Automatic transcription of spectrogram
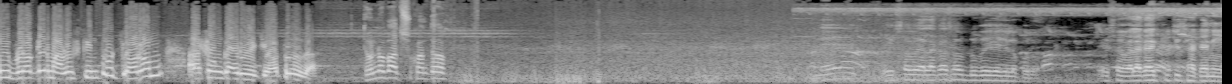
দুই ব্লকের মানুষ কিন্তু চরম আশঙ্কায় রয়েছে। অতনুদা ধন্যবাদ সুকান্ত। মানে এইসব এলাকা সব ডুবে গেছিল পুরো। এইসব এলাকায় কিছু থাকেনি।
